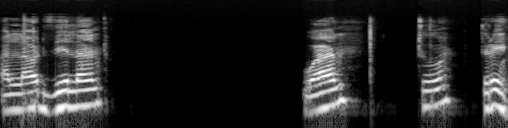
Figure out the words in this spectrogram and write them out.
allowed VLAN one, two, three.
